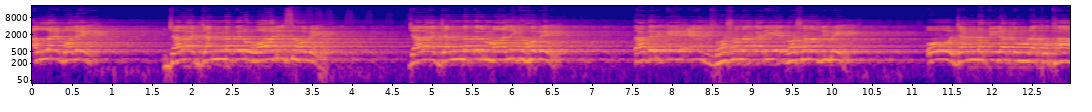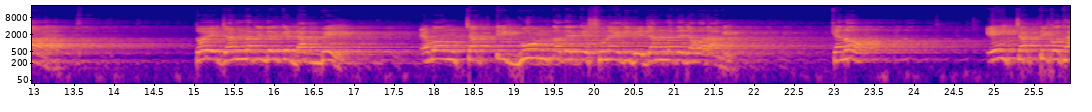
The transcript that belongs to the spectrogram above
আল্লাহ বলে, যারা জান্নাতের ওয়ারিস হবে, যারা জান্নাতের মালিক হবে, তাদেরকে এক ঘোষণাকারী ঘোষণা দিবে, ও জান্নাতীরা, তোমরা কোথায়? তো এই জান্নাতীদেরকে ডাকবে এবং চারটি গুণ তাদেরকে শুনায় দিবে জান্নাতে যাওয়ার আগে। কেন? এই চারটি কথা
